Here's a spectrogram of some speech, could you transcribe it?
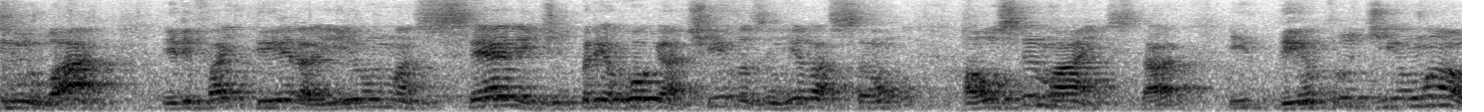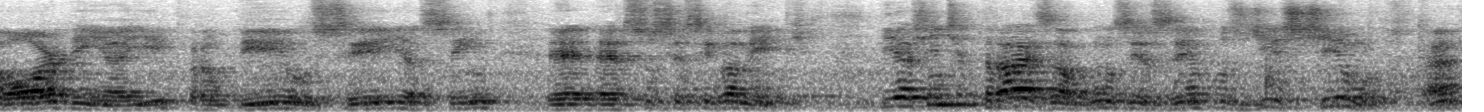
e no A, ele vai ter aí uma série de prerrogativas em relação aos demais, tá? E dentro de uma ordem aí para o B, o C e assim é, é, sucessivamente. E a gente traz alguns exemplos de estímulos, né?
